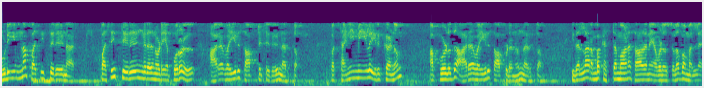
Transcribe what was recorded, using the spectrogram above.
முடியும்னா பசித்திருனார் பசித்திருங்கிறதனுடைய பொருள் அரை வயிறு சாப்பிட்டுட்டுன்னு அர்த்தம். இப்ப தனிமையில இருக்கணும் அப்பொழுது அரை வயிறு சாப்பிடணும்னு அர்த்தம். இதெல்லாம் ரொம்ப கஷ்டமான சாதனை அவ்வளவு சுலபம் அல்ல.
